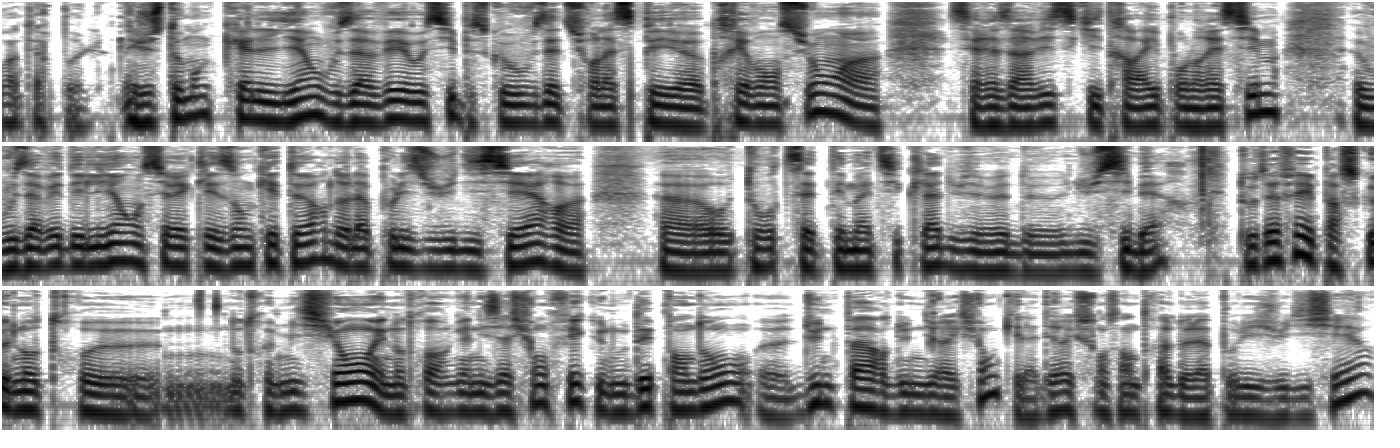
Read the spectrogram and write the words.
Interpol. Et justement, quel lien vous avez aussi, parce que vous êtes sur l'aspect euh, prévention, euh, ces réservistes qui travaillent pour le Récim, vous avez des liens aussi avec les enquêteurs de la police judiciaire euh, autour de cette thématique-là du, du cyber? Tout à fait, parce que notre, notre mission et notre organisation fait que nous dépendons d'une part d'une direction, qui est la direction centrale de la police judiciaire,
